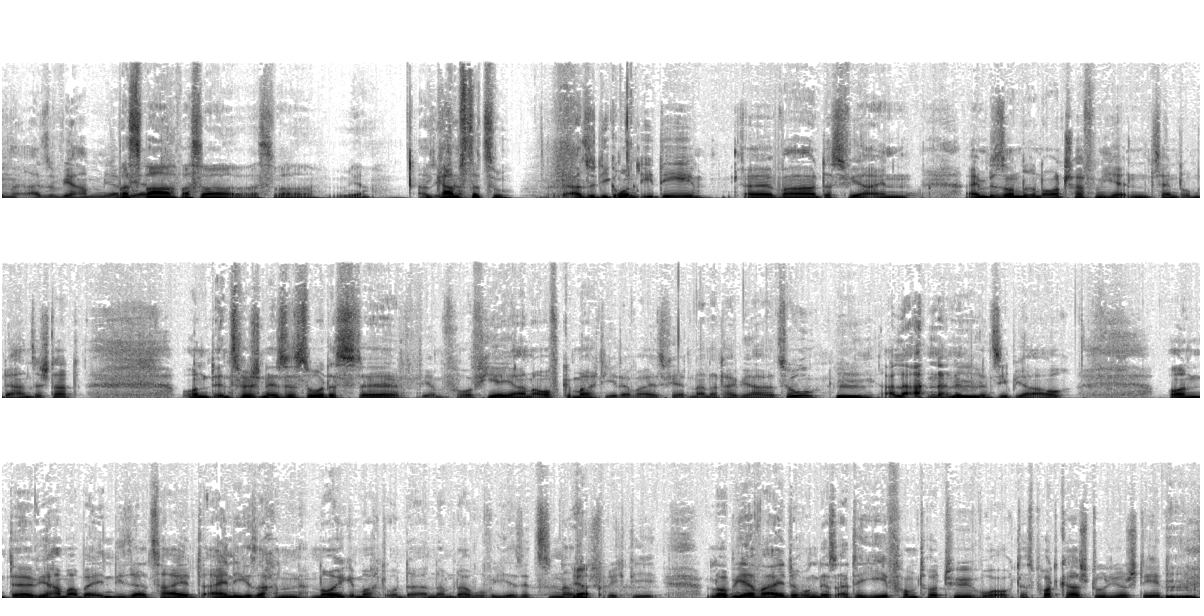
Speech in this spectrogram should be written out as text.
Also wir haben ja was war, was war, was war, ja? Also Wie kam es dazu? Also die Grundidee äh, war, dass wir einen, einen besonderen Ort schaffen hier im Zentrum der Hansestadt. Und inzwischen ist es so, dass äh, wir haben vor vier Jahren aufgemacht. Jeder weiß, wir hatten anderthalb Jahre zu. Hm. Alle anderen im Prinzip ja auch. Und äh, wir haben aber in dieser Zeit einige Sachen neu gemacht, unter anderem da, wo wir hier sitzen. Also Ja. sprich die Lobbyerweiterung, das Atelier vom Tortue, wo auch das Podcaststudio steht. Mhm.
